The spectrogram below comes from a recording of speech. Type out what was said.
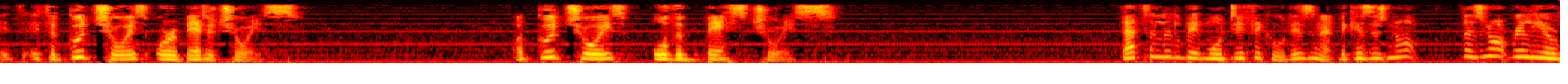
it's, it's a good choice or a better choice. A good choice or the best choice. That's a little bit more difficult, isn't it? Because there's not, there's not really a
